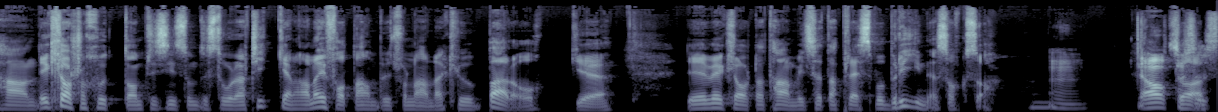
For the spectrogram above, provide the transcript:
han, det är klart som 17, precis som det står i artikeln, han har ju fått anbud från andra klubbar och eh, det är väl klart att han vill sätta press på Brynäs också. Mm. Ja, precis.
